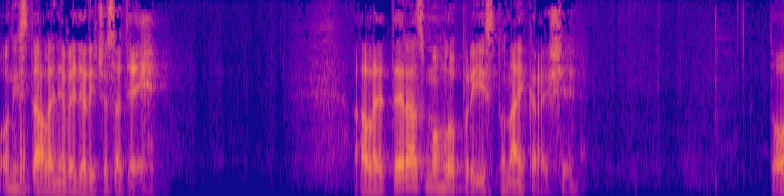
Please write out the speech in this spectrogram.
Oni stále nevedeli, čo sa deje. Ale teraz mohlo prísť to najkrajšie. To,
